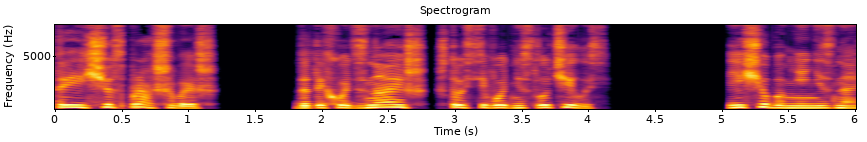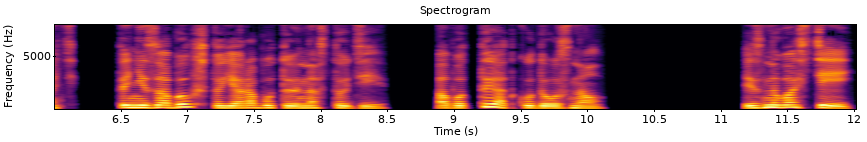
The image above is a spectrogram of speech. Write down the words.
ты еще спрашиваешь? Да ты хоть знаешь, что сегодня случилось?» Еще бы мне не знать. Ты не забыл, что я работаю на студии? А вот ты откуда узнал? Из новостей.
